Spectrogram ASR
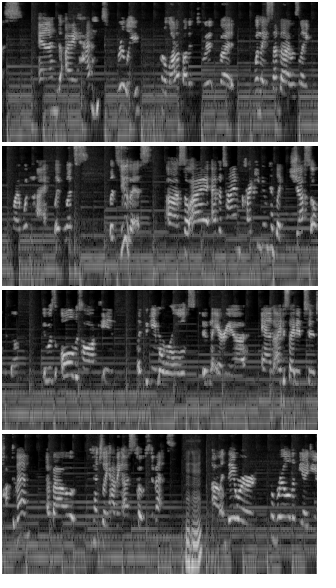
us? And I hadn't really put a lot of thought into it, but when they said that, I was like, Why wouldn't I? Like, let's let's do this. Uh, so I, at the time, Card Kingdom had like just opened up. It was all the talk in like the gamer world in the area, and I decided to talk to them about potentially having us host events. Mm-hmm. Um, and they were thrilled at the idea.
